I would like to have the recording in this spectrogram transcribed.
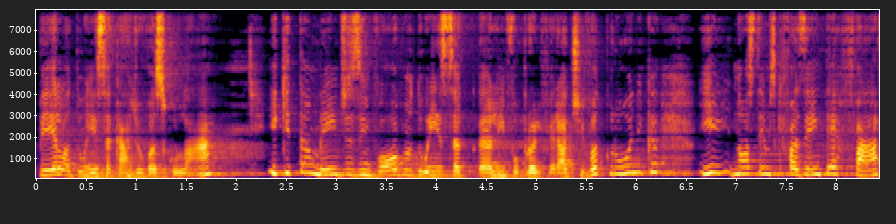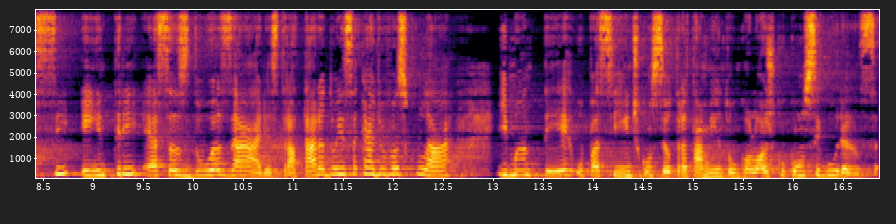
pela doença cardiovascular, e que também desenvolve uma doença eh, linfoproliferativa crônica, e nós temos que fazer a interface entre essas duas áreas, tratar a doença cardiovascular e manter o paciente com seu tratamento oncológico com segurança.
